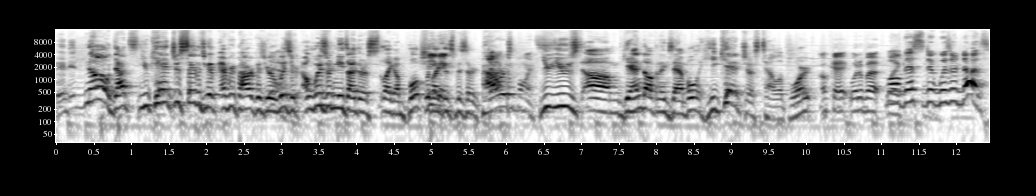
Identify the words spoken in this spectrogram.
It- it- no, that's you can't just say that you have every power because you're a wizard. A wizard needs either a s- like a book with like the specific powers. You used um, Gandalf an example. He can't just teleport. Okay, what about Well, like? this d- wizard does.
